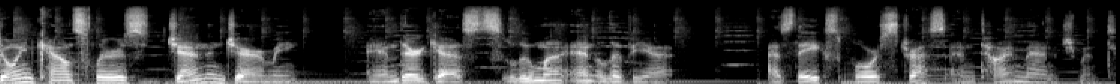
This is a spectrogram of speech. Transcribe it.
Join counselors Jen and Jeremy and their guests Luma and Olivia as they explore stress and time management.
